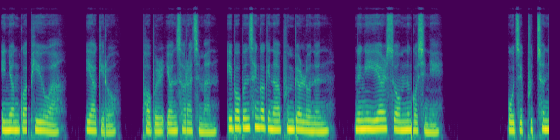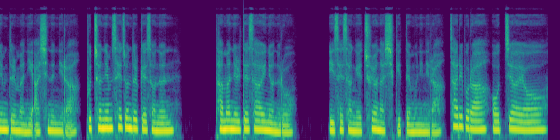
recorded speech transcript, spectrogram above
인연과 비유와 이야기로 법을 연설하지만 이 법은 생각이나 분별로는 능히 이해할 수 없는 것이니 오직 부처님들만이 아시느니라. 부처님 세존들께서는 다만 일대사 인연으로 이 세상에 출현하시기 때문이니라. 사리부라 어찌하여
